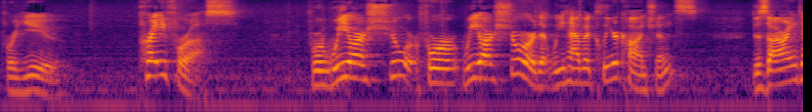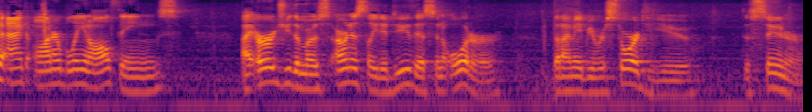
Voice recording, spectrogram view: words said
for you. Pray for us, for we are sure, for we are sure that we have a clear conscience, desiring to act honorably in all things. I urge you the most earnestly to do this in order that I may be restored to you the sooner.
